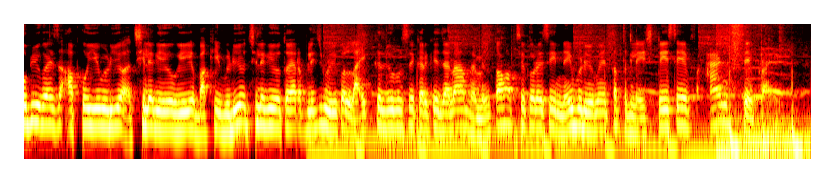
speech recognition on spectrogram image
यू गाइस आपको ये वीडियो अच्छी लगी होगी। बाकी वीडियो अच्छी लगी हो तो यार प्लीज़ वीडियो को लाइक ज़रूर से करके जाना। मैं मिलता हूँ आपसे कोई ऐसी नई वीडियो में। तब तक ले stay safe and safe ride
